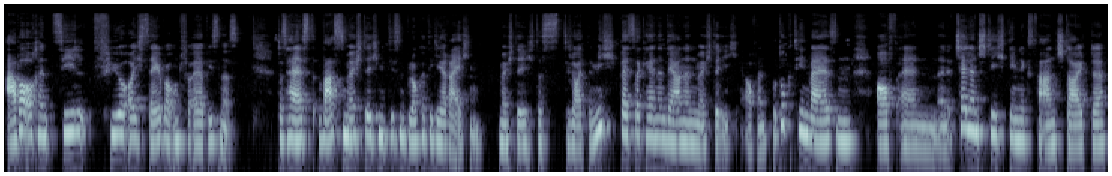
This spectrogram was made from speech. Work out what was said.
aber auch ein Ziel für euch selber und für euer Business. Das heißt, was möchte ich mit diesem Blogartikel erreichen? Möchte ich, dass die Leute mich besser kennenlernen? Möchte ich auf ein Produkt hinweisen? Auf ein, eine Challenge, die ich demnächst veranstalte?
